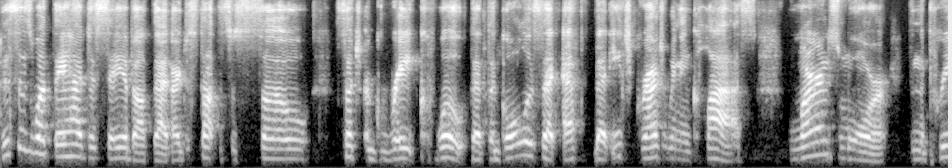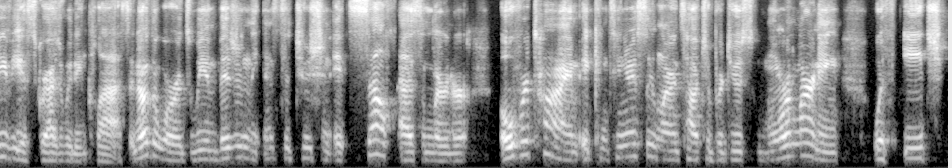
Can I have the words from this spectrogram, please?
this is what they had to say about that. I just thought this was so such a great quote that the goal is that, that each graduating class learns more than the previous graduating class. In other words, we envision the institution itself as a learner. Over time, it continuously learns how to produce more learning with each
